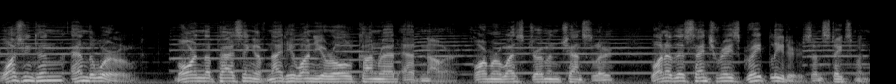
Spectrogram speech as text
Washington and the world mourn the passing of 91-year-old Konrad Adenauer, former West German chancellor, one of this century's great leaders and statesmen.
